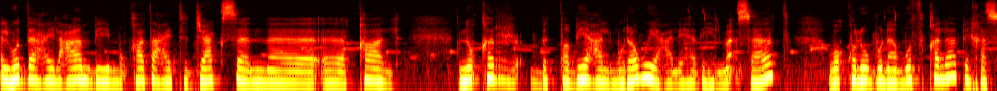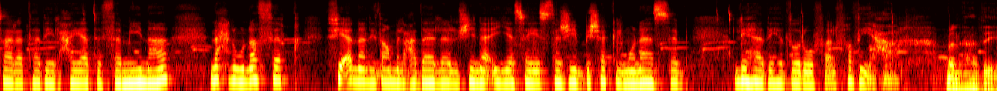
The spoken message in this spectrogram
المدعي العام بمقاطعة جاكسون آه، آه، قال نقر بالطبيعة المروعة لهذه المأساة وقلوبنا مثقلة بخسارة هذه الحياة الثمينة. نحن نثق في أن نظام العدالة الجنائية سيستجيب بشكل مناسب لهذه الظروف الفظيعة. من هذه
